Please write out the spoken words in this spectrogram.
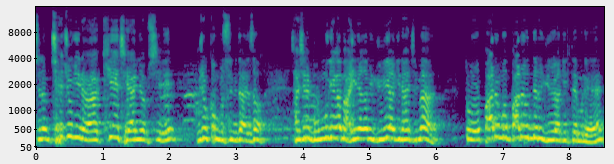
것처럼 체중이나 키에 제한이 없이 무조건 붙습니다. 그래서 사실 몸무게가 많이 나가면 유리하긴 하지만 또 빠르면 빠른 대로 유리하기 때문에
